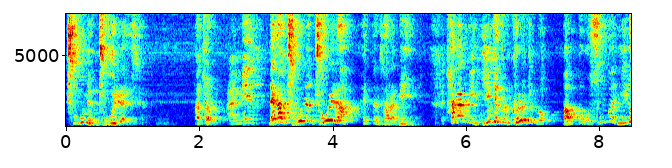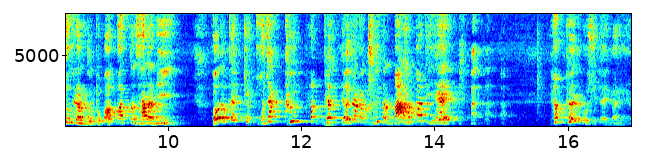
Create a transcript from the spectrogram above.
죽으면 죽으리라 했어요. 맞죠? 아멘. 내가 죽으면 죽으리라 했던 사람이 하나님의 이적을 그렇게 뭐 맛보고 순간 이동이라는 것도 맛봤던 사람이 어떻게 고작 그 형편 여자가 죽인다는 말 한마디에 형편을 볼 수 있냐 이 말이에요.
